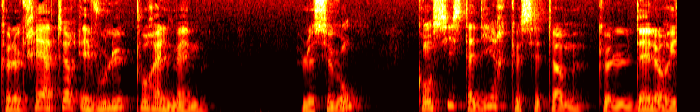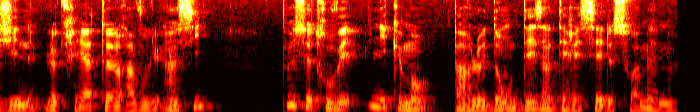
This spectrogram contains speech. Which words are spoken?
que le Créateur ait voulu pour elle-même. Le second consiste à dire que cet homme, que dès l'origine le Créateur a voulu ainsi, peut se trouver uniquement par le don désintéressé de soi-même.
